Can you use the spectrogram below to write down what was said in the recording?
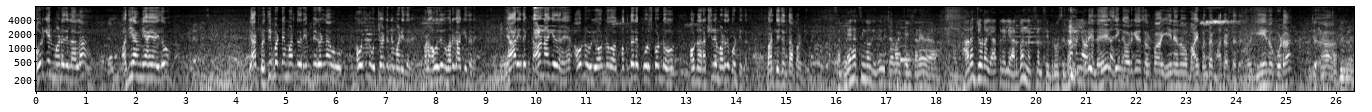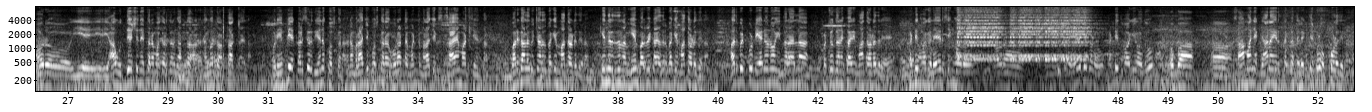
ಅವ್ರಿಗೇನು ಮಾಡೋದಿಲ್ಲ ಅಲ್ಲ? ಅದ್ಯಾವ ನ್ಯಾಯ ಇದು? ಯಾರು ಪ್ರತಿಭಟನೆ ಮಾಡ್ತಿದ್ದಾರೆ ಎಂ ಪಿಗಳನ್ನ ಹೌಸಿಂದ ಉಚ್ಚಾಟನೆ ಮಾಡಿದ್ದಾರೆ, ಅವ್ರ ಹೌಸಿಂದ ಹೊರಗೆ ಹಾಕಿದ್ದಾರೆ. ಯಾರು ಇದಕ್ಕೆ ಕಾರಣ ಆಗಿದ್ದಾರೆ ಅವ್ರನ್ನ ಅವ್ರನ್ನ ಪಕ್ಕದಲ್ಲೇ ಕೂರಿಸ್ಕೊಂಡು ಅವ್ರನ್ನ ರಕ್ಷಣೆ ಮಾಡೋದು ಕೊಟ್ಟಿದ್ದಾರೆ, ಭಾರತೀಯ ಜನತಾ ಪಾರ್ಟಿ. ಸರ್ ಲೇಹರ್ ಸಿಂಗ್ ಅವರು ಇದೇ ವಿಚಾರವಾಗಿ ಹೇಳ್ತಾರೆ. ಭಾರತ್ ಜೋಡೋ ಯಾತ್ರೆಯಲ್ಲಿ ಅರ್ಬನ್ ನಕ್ಸಲ್ಸ್ ಇದ್ರು ಸಿದ್ದರಾಮಯ್ಯ ನೋಡಿ ಲೇಹರ್ ಸಿಂಗ್ ಅವರಿಗೆ ಸ್ವಲ್ಪ ಏನೇನೋ ಬಾಯಿ ಬಂದಾಗ ಮಾತಾಡ್ತಾ ಇದ್ದಾರೆ. ಅವ್ರಿಗೆ ಏನೋ ಕೂಡ ಅವರು ಯಾವ ಉದ್ದೇಶದ ಈ ಥರ ಮಾತಾಡ್ತಾರೆ ನಂಗೆ ಅಂತ ನಂಗಂತೂ ಅರ್ಥ ಆಗ್ತಾ ಇಲ್ಲ. ಅವ್ರು ಎಂ ಎ ಕಳಿಸಿರೋದು ಏನಕ್ಕೋಸ್ಕರ? ನಮ್ಮ ರಾಜ್ಯಕ್ಕೋಸ್ಕರ ಹೋರಾಟ ಮಾಡಿ ನಮ್ಮ ರಾಜ್ಯಕ್ಕೆ ಸಹಾಯ ಮಾಡಿಸಿ ಅಂತ. ಬರಗಾಲದ ವಿಚಾರದ ಬಗ್ಗೆ ಮಾತಾಡೋದಿಲ್ಲ. ಕೇಂದ್ರದಿಂದ ನಮ್ಗೆ ಏನು ಬರಬೇಕಾದ ಅದ್ರ ಬಗ್ಗೆ ಮಾತಾಡೋದಿಲ್ಲ. ಅದು ಬಿಟ್ಬಿಟ್ಟು ಏನೇನೋ ಈ ಥರ ಎಲ್ಲ ಪ್ರಚೋದನಕಾರಿ ಮಾತಾಡಿದ್ರೆ ಖಂಡಿತವಾಗಿ ಲೇಯರ್ ಸಿಂಗ್ ಅವರು ಹೇಳಿಕೆಗಳು ಖಂಡಿತವಾಗಿಯೂ ಅದು ಒಬ್ಬ ಸಾಮಾನ್ಯ ಜ್ಞಾನ ಇರತಕ್ಕಂಥ ವ್ಯಕ್ತಿ ಕೂಡ ಒಪ್ಕೊಳ್ಳೋದಿಲ್ಲ.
